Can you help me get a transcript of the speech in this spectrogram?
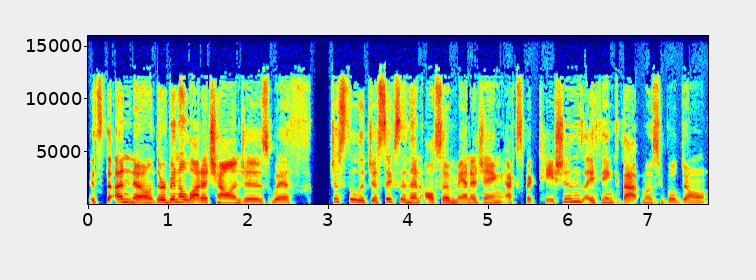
It's the unknown. There have been a lot of challenges with just the logistics and then also managing expectations. I think that most people don't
